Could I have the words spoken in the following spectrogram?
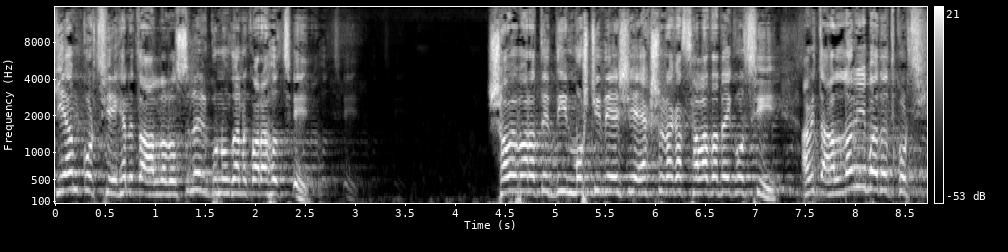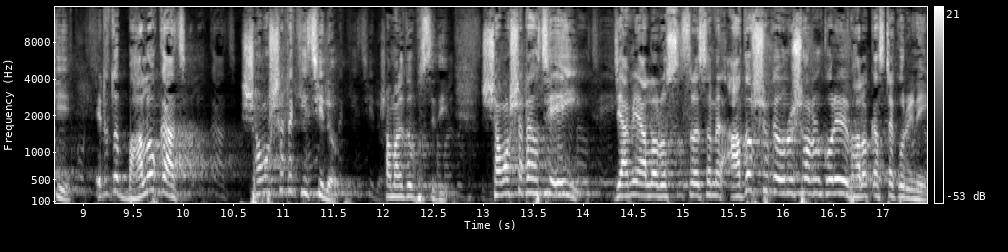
কিয়াম করছি, এখানে তো আল্লাহ রসুলের গুণগান করা হচ্ছে। সবে বরাতের দিন মসজিদে এসে একশো টাকা সালাদ আদায় করছি, আমি তো আল্লাহর ইবাদত করছি। এটা তো ভালো কাজ সমস্যাটা কি ছিল? সম্মানিত উপস্থিতি। সমস্যাটা হচ্ছে এই যে আমি আল্লাহ রসুলের আদর্শকে অনুসরণ করে ভালো কাজটা করি নেই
